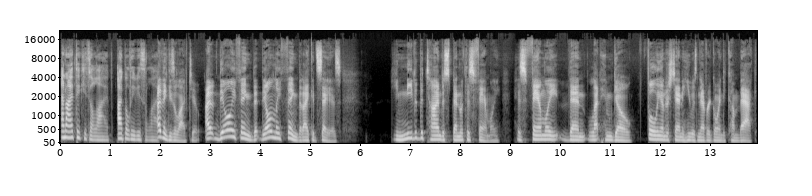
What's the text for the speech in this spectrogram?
And I think he's alive. I believe he's alive. I think he's alive too. I, the only thing that the only thing that I could say is he needed the time to spend with his family. His family then let him go, fully understanding he was never going to come back,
